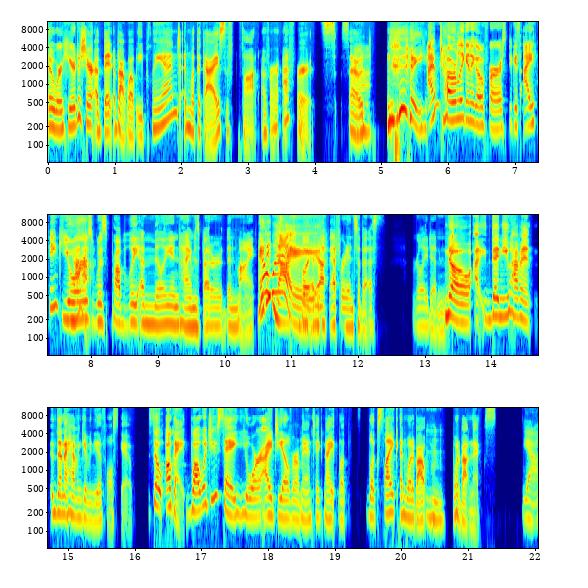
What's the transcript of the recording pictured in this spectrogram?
So we're here to share a bit about what we planned and what the guys thought of our efforts. So I'm totally going to go first because I think yours yeah. was probably a million times better than mine. No I did way. not put enough effort into this. Really didn't. No, I, then you haven't. Then I haven't given you the full scope. So, okay, what would you say your ideal romantic night look, looks like, and what about mm-hmm. what about Nick's? Yeah,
